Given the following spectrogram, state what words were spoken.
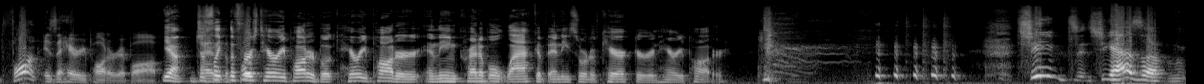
font is a Harry Potter ripoff Yeah, just And like the, book- first Harry Potter book, Harry Potter, and the incredible lack of any sort of character in Harry Potter. She she has a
